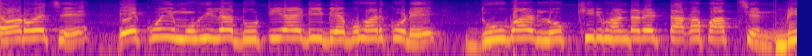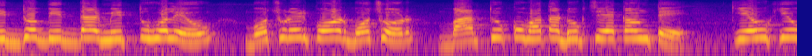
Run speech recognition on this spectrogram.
দেওয়া রয়েছে, একই মহিলা দুটি আইডি ব্যবহার করে দুবার লক্ষ্মীর ভাণ্ডারের টাকা পাচ্ছেন। বৃদ্ধ বিদ্যার মৃত্যু হলেও বছরের পর বছর বার্ধক্য ভাতা ঢুকছে অ্যাকাউন্টে। কেউ কেউ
